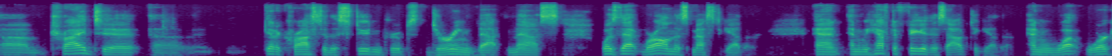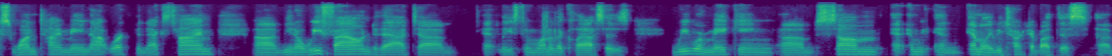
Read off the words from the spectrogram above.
um, tried to uh, get across to the student groups during that mess was that we're all in this mess together. And and we have to figure this out together. And what works one time may not work the next time. Um, you know we found that um, at least in one of the classes we were making um, some and we and emily we talked about this uh,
